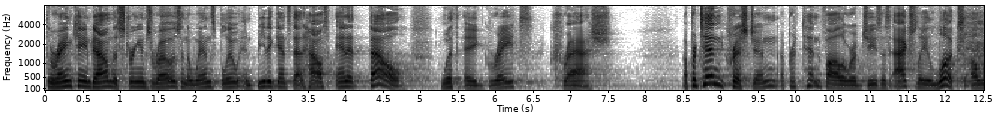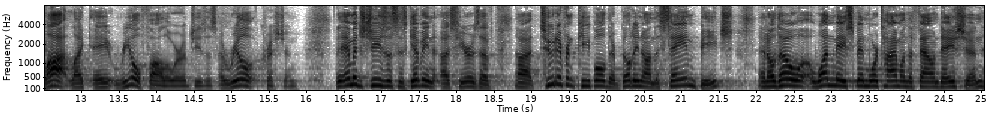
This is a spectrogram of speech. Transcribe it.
The rain came down, the streams rose, and the winds blew and beat against that house, and it fell with a great crash. A pretend Christian, a pretend follower of Jesus, actually looks a lot like a real follower of Jesus, a real Christian. The image Jesus is giving us here is of uh, two different people. They're building on the same beach. And although one may spend more time on the foundation,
